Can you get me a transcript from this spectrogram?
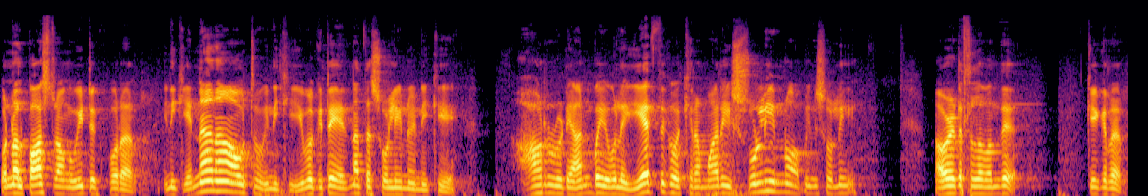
ஒரு நாள் பாஸ்டர் அவங்க வீட்டுக்கு போகிறார் இன்னைக்கு என்னன்னா ஆகட்டும். இன்னைக்கு இவகிட்ட என்னத்த சொல்லிடணும் இன்னைக்கு? அவருடைய அன்பை இவளை ஏற்றுக்க வைக்கிற மாதிரி சொல்லிடணும் அப்படின்னு சொல்லி அவரிடத்துல வந்து கேட்குறாரு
